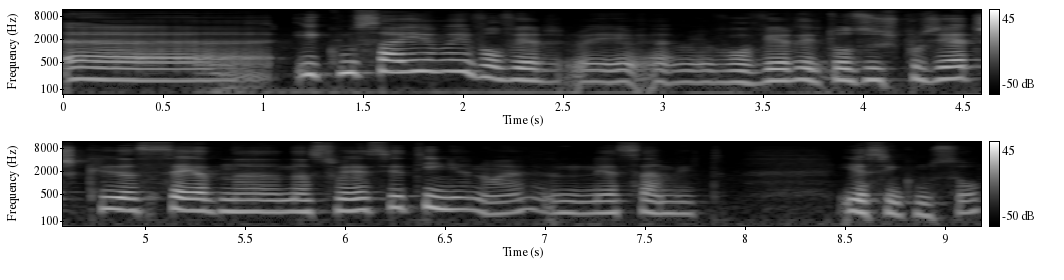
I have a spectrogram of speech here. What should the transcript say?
uh, e comecei a me envolver, a me envolver em todos os projetos que a sede na, na Suécia tinha, não é? Nesse âmbito. E assim começou,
